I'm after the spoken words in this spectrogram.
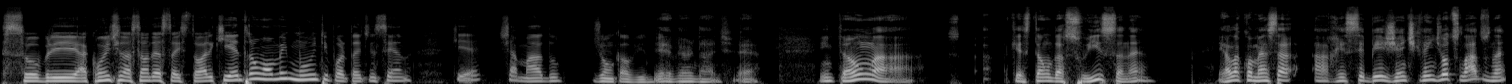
sobre a continuação dessa história, que entra um homem muito importante em cena, que é chamado João Calvino. É verdade, é. Então, a, a questão da Suíça, né, ela começa a receber gente que vem de outros lados, né?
